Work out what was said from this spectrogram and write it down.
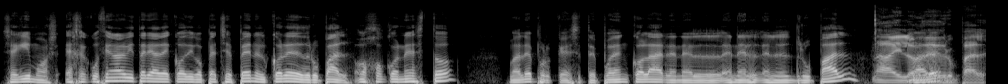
Seguimos. Ejecución arbitraria de código PHP en el core de Drupal. Ojo con esto, ¿vale? Porque se te pueden colar en el, en el, en el Drupal. Ay, lo Vale. de Drupal.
